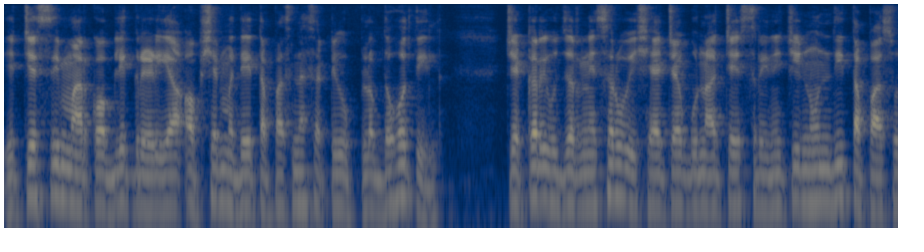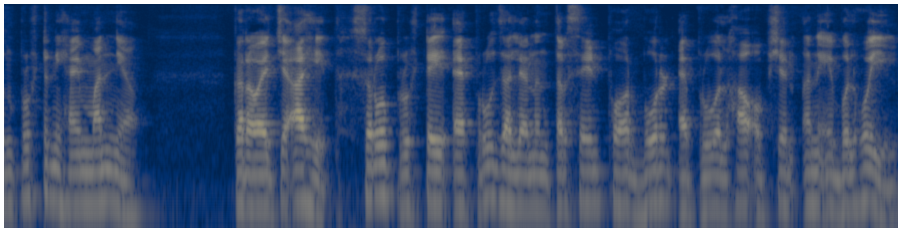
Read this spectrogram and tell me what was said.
H S C mark oblique grade या ऑप्शनमध्ये तपासण्यासाठी उपलब्ध होतील. चेकर युजरने सर्व विषयाच्या गुणाचे श्रेणीची नोंदी तपासून पृष्ठनिहाय मान्य करावायचे आहेत. सर्व पृष्ठे ॲप्रूव्ह झाल्यानंतर सेंट फॉर बोर्ड ॲप्रुव्हल हा ऑप्शन अनएबल होईल.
